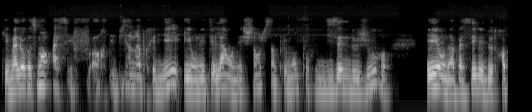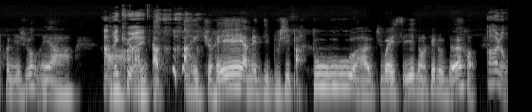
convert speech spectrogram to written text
qui est malheureusement assez forte et bien imprégnée. Et on était là en échange simplement pour une dizaine de jours. Et on a passé les deux, trois premiers jours, mais à, à, récurer. À, récurer, à mettre des bougies partout, à, tu vois, essayer d'enlever l'odeur. Oh,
